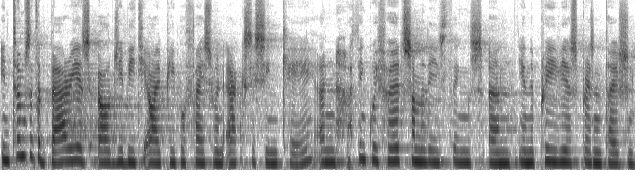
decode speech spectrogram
In terms of the barriers LGBTI people face when accessing care, and I think we've heard some of these things um, in the previous presentation.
